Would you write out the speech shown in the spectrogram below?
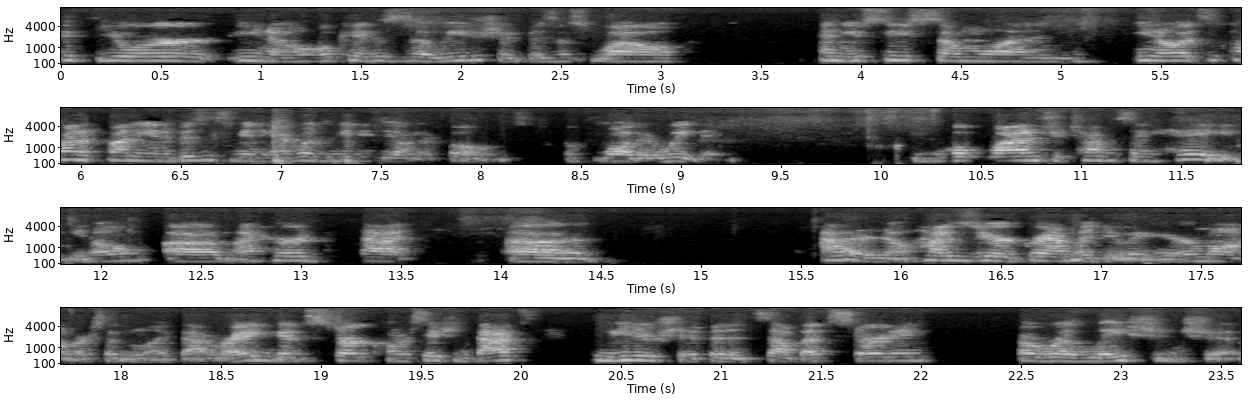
if you're, you know, okay, this is a leadership business, well, and you see someone, you know, it's kind of funny in a business meeting, everyone's immediately on their phones while they're waiting. Well, why don't you talk and say, hey, you know, um, I heard that, uh, I don't know, how's your grandma doing, your mom, or something like that, right? Get to start conversation. That's leadership in itself. That's starting a relationship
